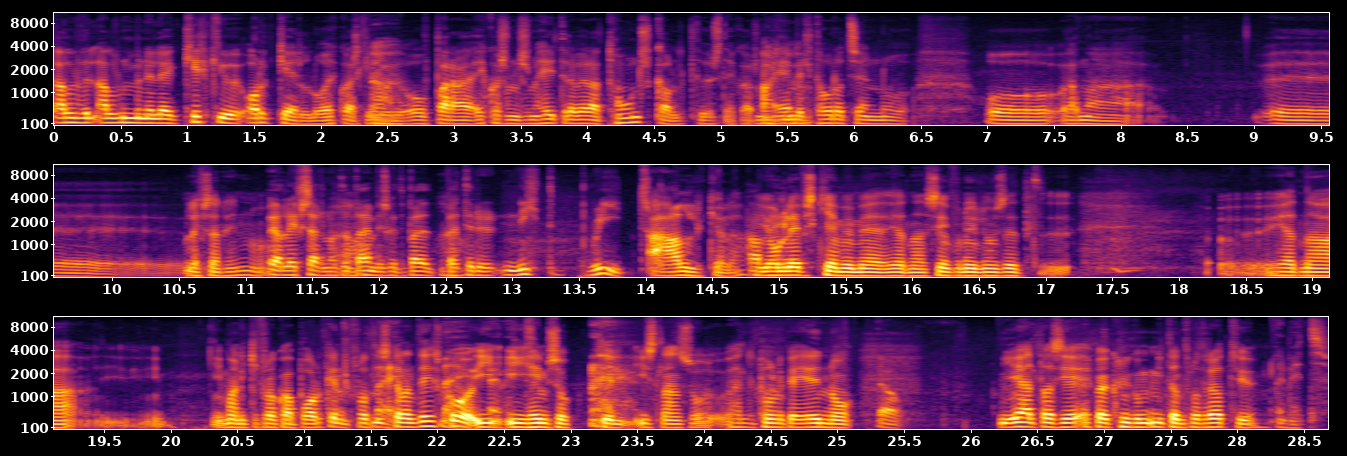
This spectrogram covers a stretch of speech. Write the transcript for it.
alveg almennileg kirkju orgel og eitthvað, skilur, Já. og bara eitthvað svona sem heitir að vera tónskáld, þú veist, eitthvað svona. Emil Tóratsen og, og hann að uh, Leifsarinn og já, leifsærin og þetta dæmi, sko, þetta er bara, þetta eru nýtt breed, sko. algjörlega, Alveg. Jón Leifs kemur með hérna, Sinfoníuljónsett hérna ég, man ekki frá hvaða borg en frá Þískalandi sko, nei, í, í heimsók til Íslands og heldur tónleika í inn og já, ég held að það sé eitthvað í kringum 1930 einmitt.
